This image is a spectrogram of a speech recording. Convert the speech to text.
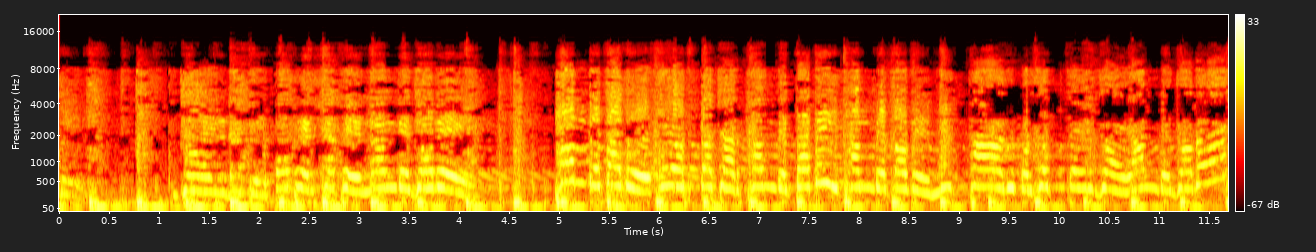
ডাকে ডাকে পথের সাথে নামবে জবে। থামবে তবে, এ থামবে তবেই থামবে তবে। মিথ্যার উপর সত্যের জয় আনবে জবে।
